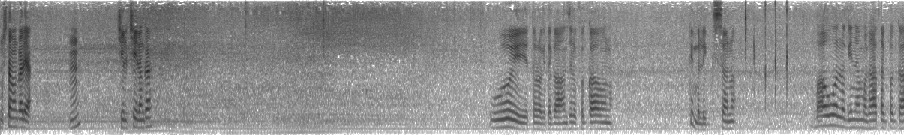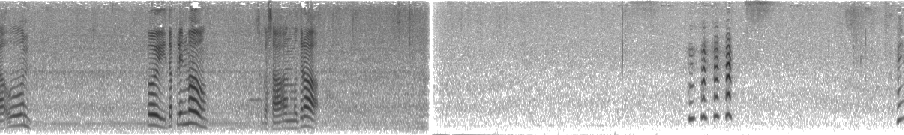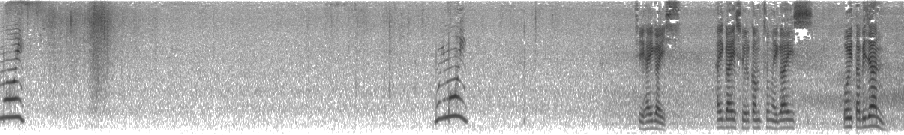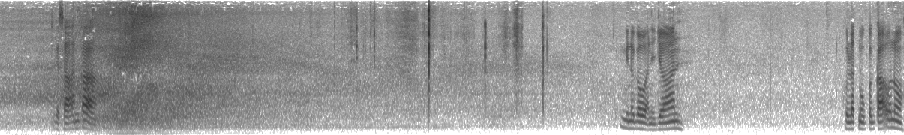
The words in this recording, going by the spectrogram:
Musta man ka diya? Hmm? Chill chill lang ka? Uy, ito ra kita gaan sila pagkaon. Ti maligsa na. Bawal lagi na maghatag pagkaon. Hoy, daplin mo. Sugasaan mo dra. Say hi guys. Hi guys, welcome to my guys. Uy, tabi dyan. Taga saan ka? Ginagawa ni John. Hulat mo pagkaon oh.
